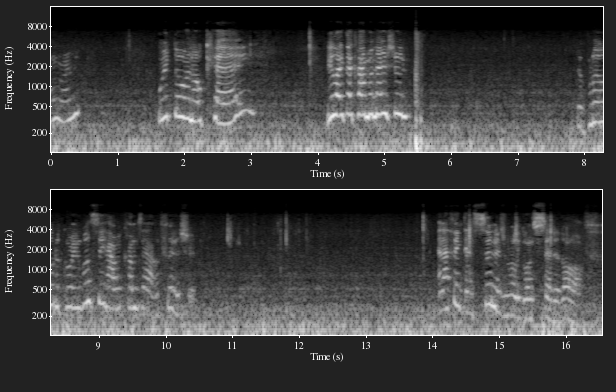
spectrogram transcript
Alright. we're doing okay. You like that combination? The blue, the green. We'll see how it comes out. Finish it. And I think that center is really going to set it off.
